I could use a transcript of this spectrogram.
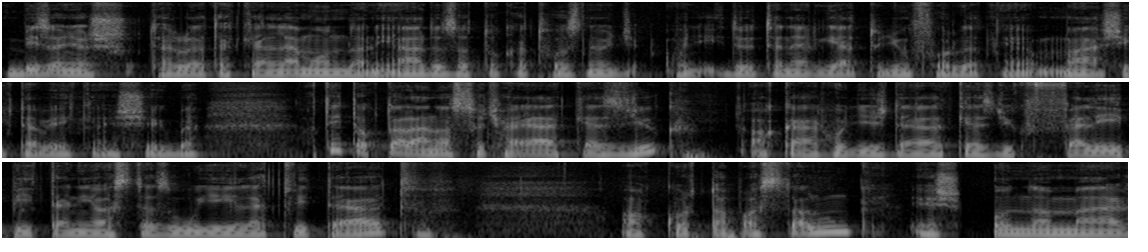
Bizonyos területeken lemondani, áldozatokat hozni, hogy, hogy időt, energiát tudjunk forgatni a másik tevékenységbe. A titok talán az, hogyha elkezdjük, akárhogy is, de elkezdjük felépíteni azt az új életvitelt, akkor tapasztalunk, és onnan már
